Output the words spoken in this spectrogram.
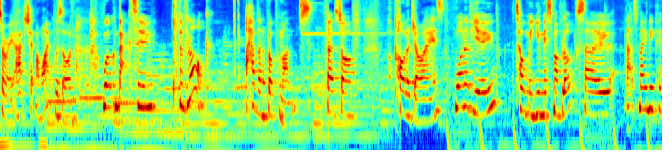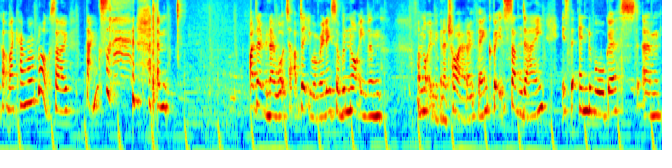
Sorry, I had to check my mic was on. Welcome back to the vlog. I have done a vlog for months. First off, apologise. One of you told me you missed my vlog, so that's made me pick up my camera and vlog, so thanks. um, I don't even know what to update you on really, so we're not even I'm not even gonna try, I don't think. But it's Sunday, it's the end of August. Um,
